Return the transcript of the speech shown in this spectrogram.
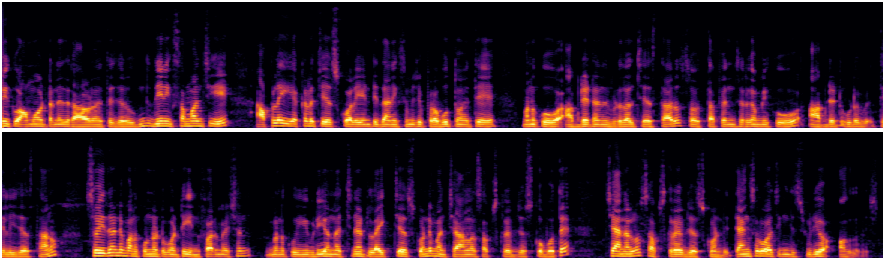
మీకు అమౌంట్ అనేది రావడం అయితే జరుగుతుంది. దీనికి సంబంధించి అప్లై ఎక్కడ చేసుకోవాలి ఏంటి దానికి సంబంధించి ప్రభుత్వం అయితే మనకు అప్డేట్ అనేది విడుదల చేస్తారు. సో తప్పనిసరిగా మీకు అప్డేట్ కూడా తెలియజేస్తాను. సో ఇదండి మనకు ఉన్నటువంటి ఇన్ఫర్మేషన్. మనకు ఈ వీడియో నచ్చినట్టు లైక్ చేసుకోండి. మన ఛానల్ సబ్స్క్రైబ్ చేసుకోకపోతే ఛానల్ను సబ్స్క్రైబ్ చేసుకోండి. Thanks for watching this video. All the best.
